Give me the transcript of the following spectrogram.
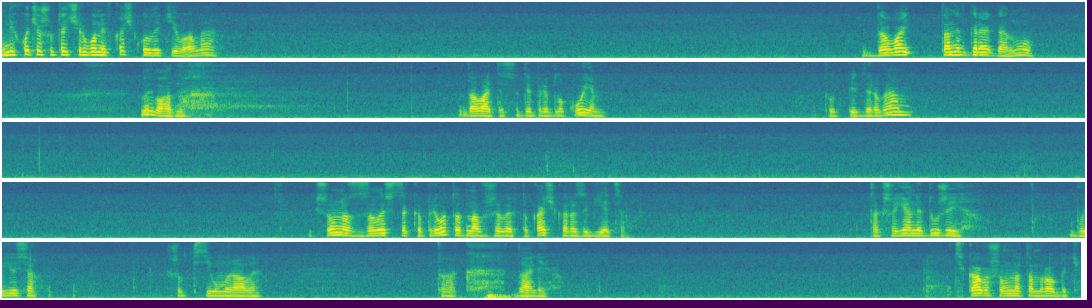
Не хочу, щоб той червоний в качку летів, але. Давай, та не в Грега, ну. Ну і ладно. Давайте сюди приблокуємо. Тут підірвемо. Якщо у нас залишиться капріот одна в живих, то качка розіб'ється. Так що я не дуже боюся, щоб всі вмирали. Так, далі. Цікаво, що вона там робить.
